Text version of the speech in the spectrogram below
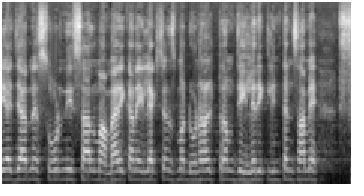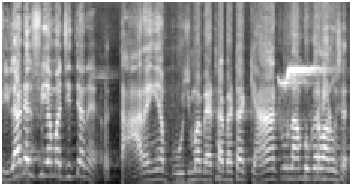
બે હજાર ને સોળની સાલમાં અમેરિકાના ઇલેક્શન્સમાં ડોનાલ્ડ ટ્રમ્પ જે હિલેરી ક્લિન્ટન સામે ફિલાડેલ્ફિયામાં જીત્યા ને તારે અહીંયા ભુજમાં બેઠા બેઠા ક્યાં આટલું લાંબુ કરવાનું છે?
